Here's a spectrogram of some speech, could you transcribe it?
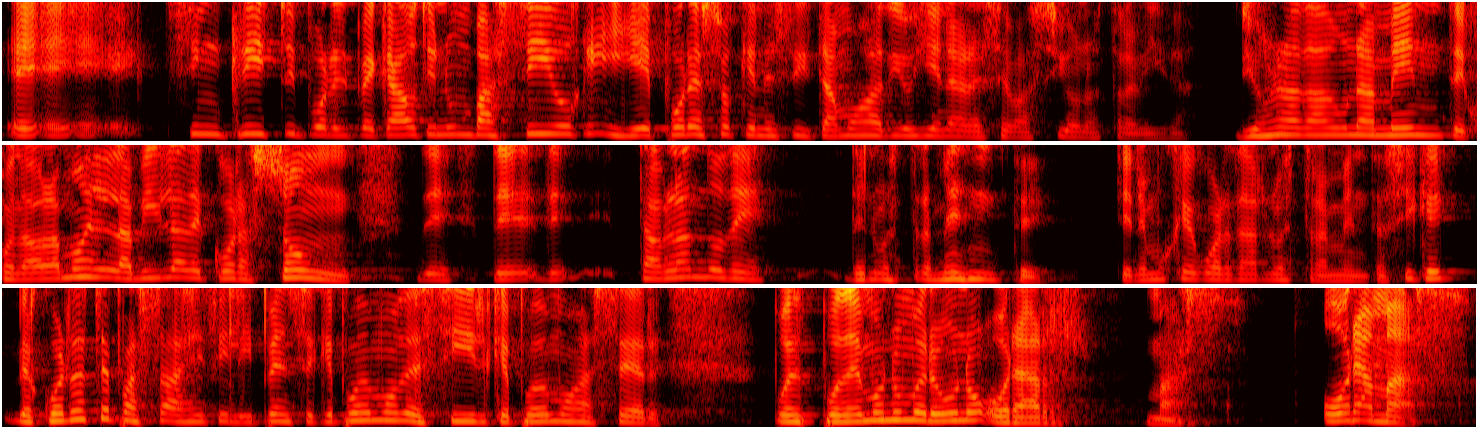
eh, eh, eh, sin Cristo y por el pecado tiene un vacío y es por eso que necesitamos a Dios llenar ese vacío en nuestra vida. Dios nos ha dado una mente. Cuando hablamos en la Biblia de corazón, está hablando de, nuestra mente. Tenemos que guardar nuestra mente. Así que, de acuerdo a este pasaje filipense, ¿qué podemos decir? ¿Qué podemos hacer? Pues podemos, número uno, orar más. Ora más.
